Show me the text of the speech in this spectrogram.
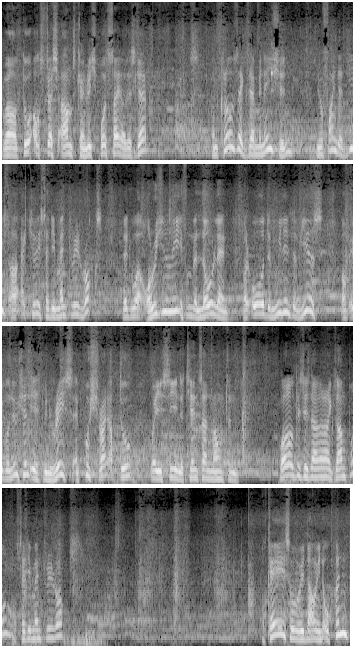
Well, two outstretched arms can reach both sides of this gap. On close examination, you'll find that these are actually sedimentary rocks that were originally from the lowland, but over the millions of years of evolution, it has been raised and pushed right up to where you see in the Tian Shan Mountains. Well, this is another example of sedimentary rocks. Okay, so we're now in open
